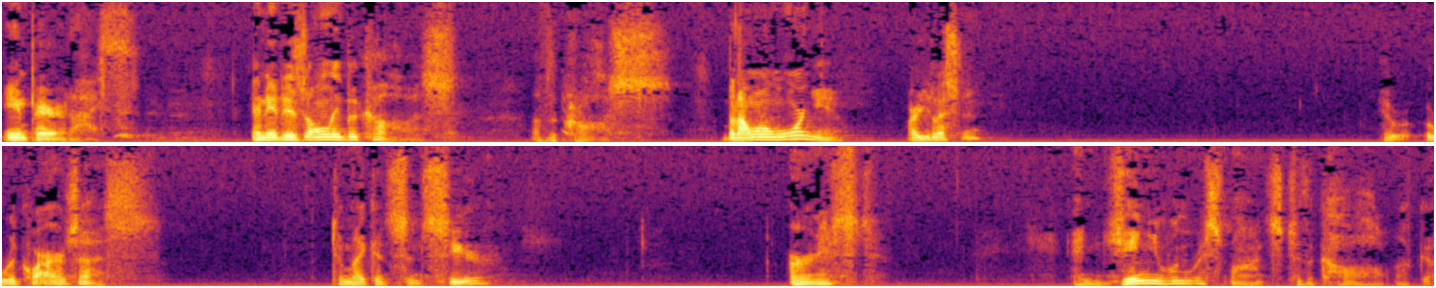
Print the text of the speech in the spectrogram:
in paradise. And it is only because of the cross. But I want to warn you. Are you listening? It requires us to make a sincere, earnest, and genuine response to the call of God.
